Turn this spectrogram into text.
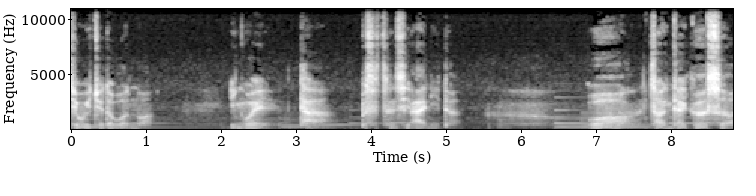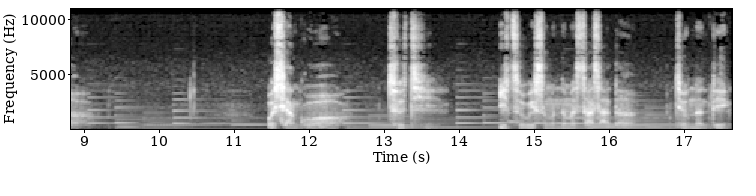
就会觉得温暖，因为他不是真心爱你的。我早应该割舍。我想过自己一直为什么那么傻傻的就认定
